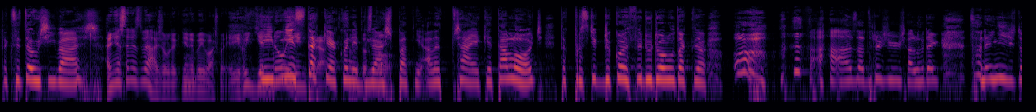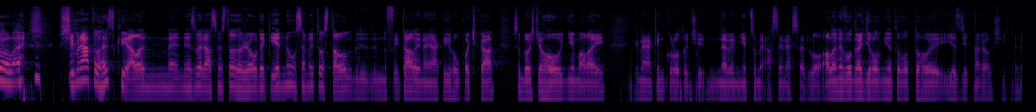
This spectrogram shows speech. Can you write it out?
tak si to užíváš. A mně se nezvyhá žaludek, mě nebývá špatně. Jako jednou Mně taky jako nebývá špatně, ale třeba jak je ta loď, tak prostě kdokoliv jdu dolů, dolů, tak to, oh, a zadržuju žaludek, co není dole. Šimrá to hezky, ale ne, nezvedá se mi z toho za žaludek. Jednou se mi to stalo kdy, v Itálii na nějakých houpačkách, jsem byl ještě hodně malý, tak na nějakém kolotoči, nevím, něco mi asi nesedlo, ale neodradilo mě to od toho jezdit na další. Teda.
